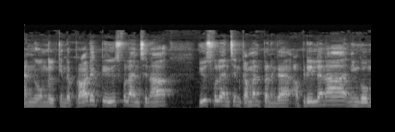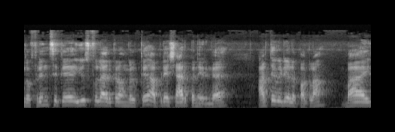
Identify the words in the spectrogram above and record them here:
அண்ட் உங்களுக்கு இந்த ப்ராடக்ட் யூஸ்ஃபுல்லாக இருந்துச்சுன்னா யூஸ்ஃபுல்லாக இருந்துச்சுன்னு கமெண்ட் பண்ணுங்கள் அப்படி இல்லைனா நீங்கள் உங்கள் ஃப்ரெண்ட்ஸுக்கு யூஸ்ஃபுல்லாக இருக்கிறவங்களுக்கு அப்படியே ஷேர் பண்ணிடுங்க அடுத்த வீடியோவில் பார்க்கலாம். பாய்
